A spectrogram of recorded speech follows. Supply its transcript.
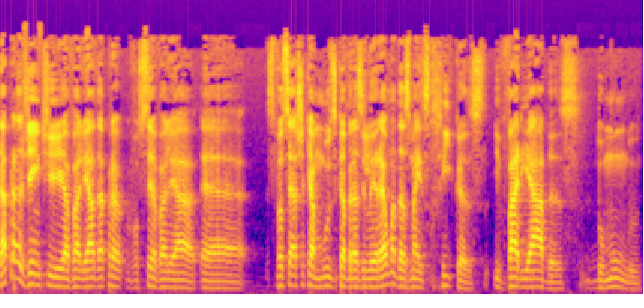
dá pra gente avaliar, dá pra você avaliar é, se você acha que a música brasileira é uma das mais ricas e variadas do mundo?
